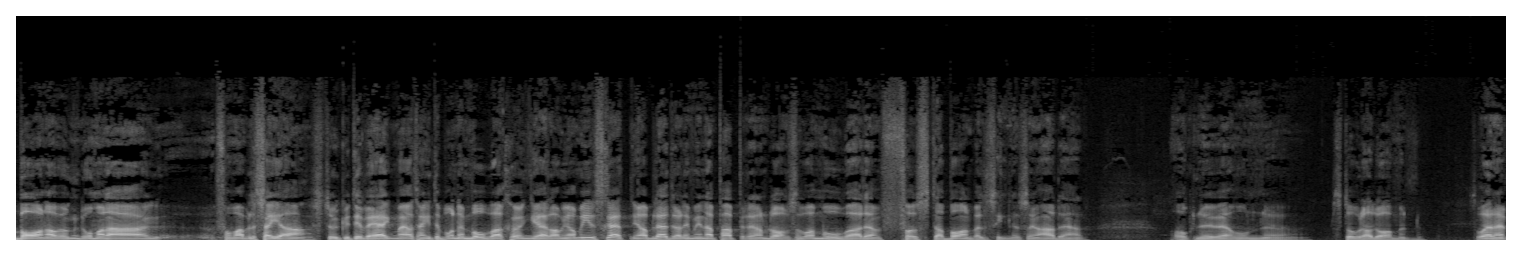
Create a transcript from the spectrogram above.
barn och ungdomarna får man väl säga stuckit iväg. Men jag tänkte på när Moa sjöng här. Om jag minns rätt när jag bläddrade i mina papper häromdagen så var Moa den första barnvälsignelsen jag hade här. Och nu är hon eh, stora damen. Så är det.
